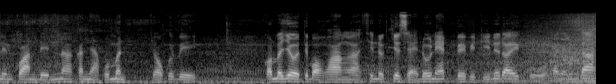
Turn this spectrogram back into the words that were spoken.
liên quan đến à, căn nhà của mình cho quý vị. Còn bây giờ thì Bảo Hoàng à, xin được chia sẻ đôi nét về vị trí nơi đây của căn nhà chúng ta.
